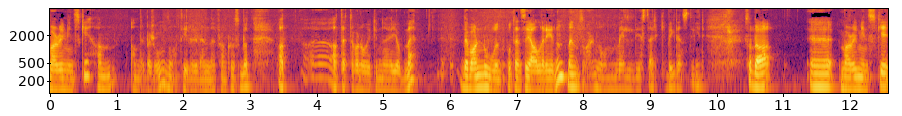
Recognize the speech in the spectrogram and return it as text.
Marvin Minsky, han andre personen som var tidligere venn med Frank Rosenblatt, at, at dette var noe vi kunne jobbe med. Det var noen potensialer i den, men så var det noen veldig sterke begrensninger. Så da eh, Marvin Minsky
